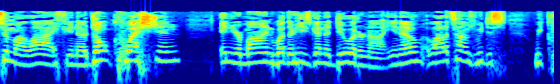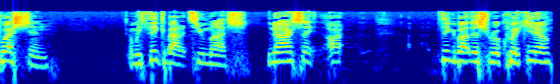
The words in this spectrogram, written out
to my life. You know, don't question in your mind whether He's going to do it or not. You know, a lot of times we just, we question and we think about it too much. You know, actually, uh, think about this real quick. You know,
